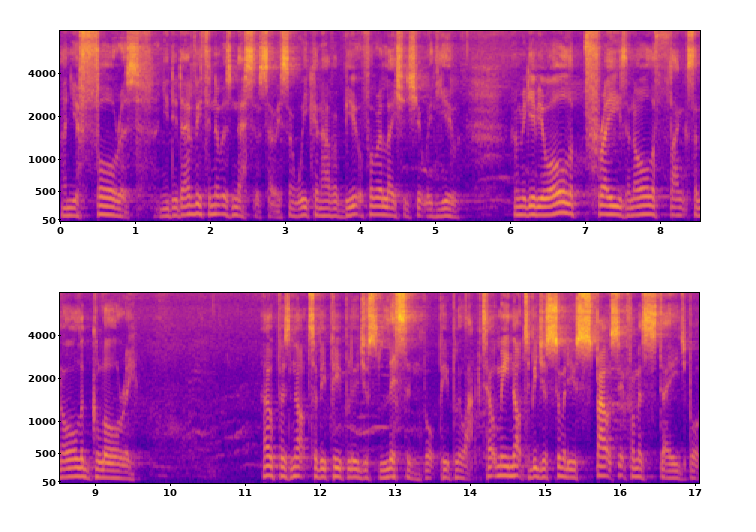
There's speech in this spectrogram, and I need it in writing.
and you're for us and you did everything that was necessary so we can have a beautiful relationship with you. And we give you all the praise and all the thanks and all the glory. Help us not to be people who just listen, but people who act. Help me not to be just somebody who spouts it from a stage, but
